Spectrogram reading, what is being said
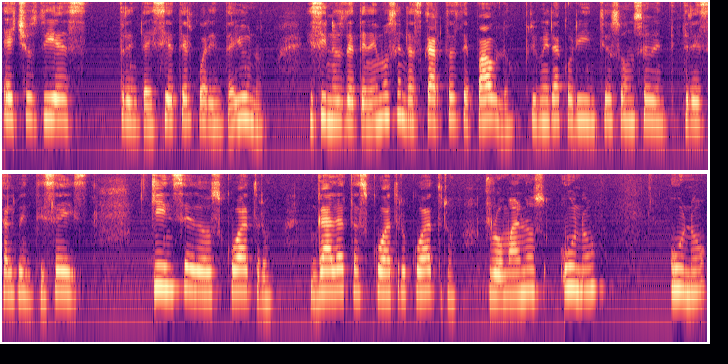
Hechos 10, 37 al 41. Y si nos detenemos en las cartas de Pablo, 1 Corintios 11, 23 al 26, 15, 2, 4, Gálatas 4, 4, Romanos 1, 1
